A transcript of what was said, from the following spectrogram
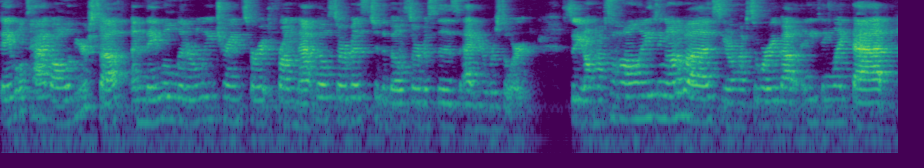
They will tag all of your stuff and they will literally transfer it from that Bell service to the Bell services at your resort. So you don't have to haul anything on a bus. You don't have to worry about anything like that.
